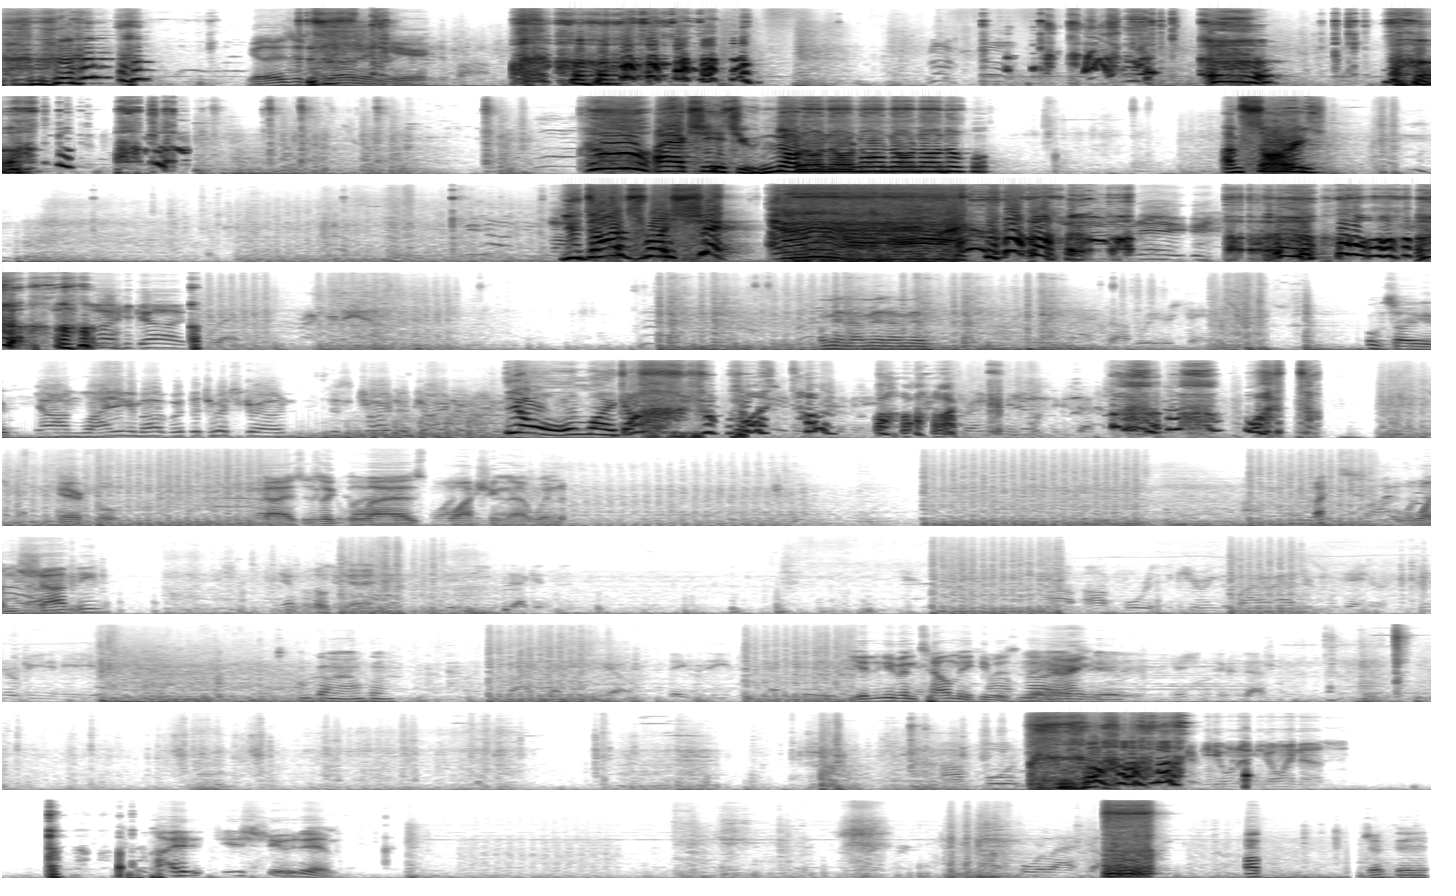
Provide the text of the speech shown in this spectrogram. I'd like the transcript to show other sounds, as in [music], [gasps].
Yo, there's a drone in here. I actually hit you. No, no, no, no, no, no, no. I'm sorry. You dodged my shit. Ah! [laughs] oh my god. I'm in, I'm in, I'm in. Oh, sorry, Gabe. Yo, I'm lighting him up with the Twitch drone. Just charge him, charge him. Yo, oh my god. [laughs] What the fuck? What the Careful. Guys, there's a Glaz watching that window. What? One shot me? Okay. I'm coming, I'm coming. You didn't even tell me he was oh, there. Nice, Gabe. [laughs] Why did you shoot him? Objective.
